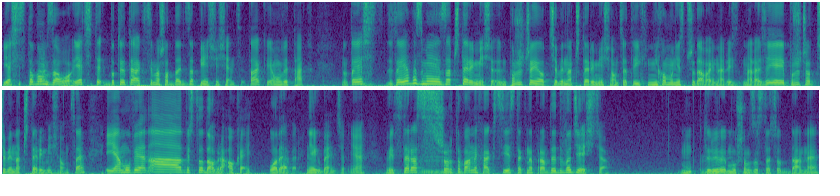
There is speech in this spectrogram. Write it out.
ja się z tobą Tak. założę, ja ci te, bo ty te akcje masz oddać za 5 miesięcy, tak? Ja mówię tak. No to ja, się, to ja wezmę je za 4 miesiące, pożyczę je od ciebie na 4 miesiące, ty ich nikomu nie sprzedawaj na, na razie, ja je pożyczę od ciebie na 4 Mhm. miesiące i ja mówię, no wiesz co, dobra, okej, whatever, niech będzie, nie? Więc teraz z shortowanych akcji jest tak naprawdę 20, m- które Mhm. muszą zostać oddane,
